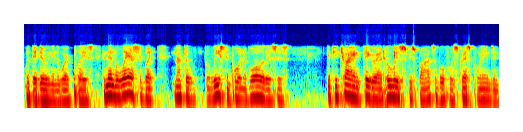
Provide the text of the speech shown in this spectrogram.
what they're doing in the workplace. And then the last, but not the, the least important of all of this, is if you try and figure out who is responsible for stress claims and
